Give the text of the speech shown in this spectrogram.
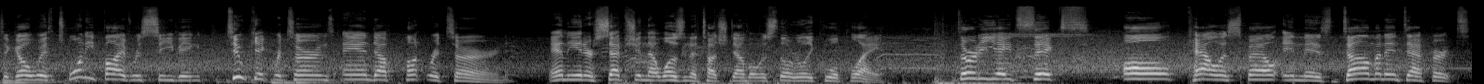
to go with 25 receiving, two kick returns, and a punt return. And the interception that wasn't a touchdown, but was still a really cool play. 38 6 all Kalispell in this dominant effort.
